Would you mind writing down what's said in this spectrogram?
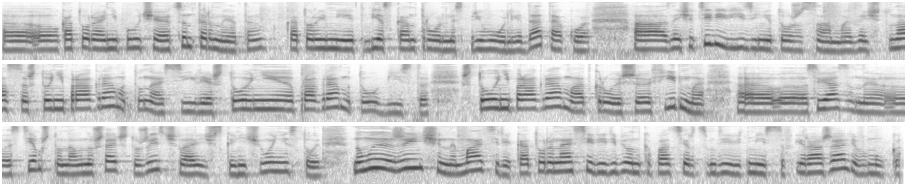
которую они получают с интернета, который имеет бесконтрольность, приволье, да, такое, а, значит, телевидение то же самое. Значит, у нас что не программа, то насилие, что не программа, то убийство, что не программа, откроешь фильмы, связанные с тем, что нам внушают, что жизнь человеческая ничего не стоит. Но мы, женщины, матери, которые носили ребенка под сердцем 9 месяцев и рожали в муках,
